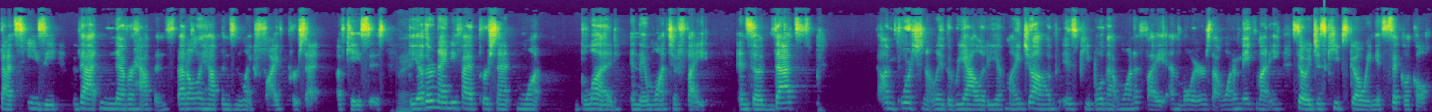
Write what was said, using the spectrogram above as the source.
That's easy. That never happens. That only happens in like 5% of cases. Right. The other 95% want blood and they want to fight. And so that's unfortunately the reality of my job is people that want to fight and lawyers that want to make money. So it just keeps going. It's cyclical.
